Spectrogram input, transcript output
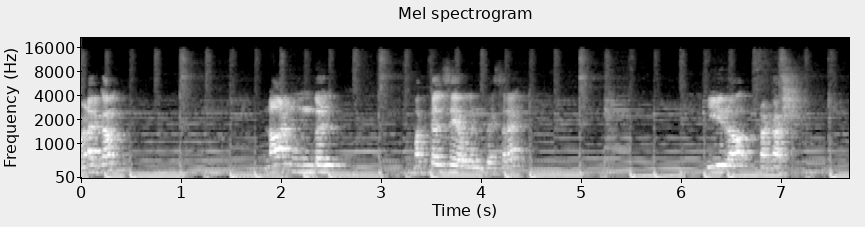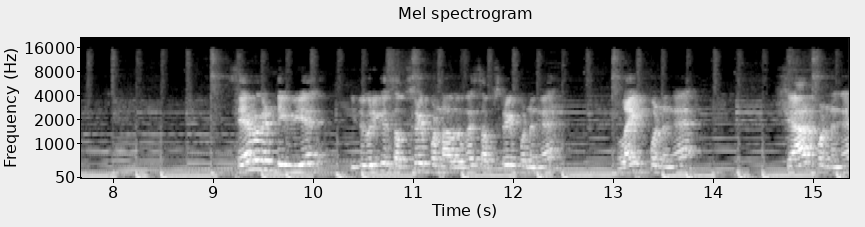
வணக்கம். நான் உங்கள் மக்கள் சேவகன் பேசுறேன். ஈரா பிரகாஷ். சேவகன் டிவியை இது வரைக்கும் சப்ஸ்கிரைப் பண்ணாதவங்க சப்ஸ்கிரைப் பண்ணுங்க. லைக் பண்ணுங்க. ஷேர் பண்ணுங்க.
